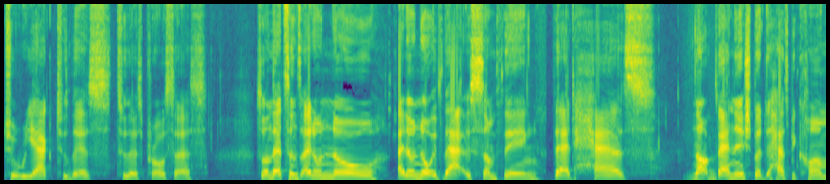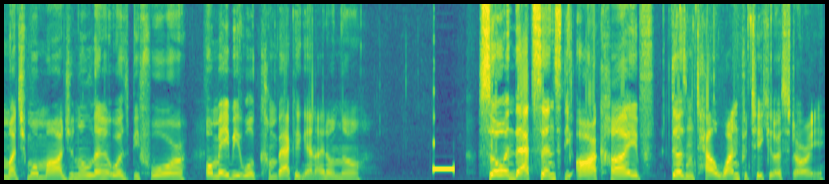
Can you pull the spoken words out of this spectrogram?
to react to this to this process. So in that sense, I don't know. I don't know if that is something that has not vanished, but has become much more marginal than it was before, or maybe it will come back again. I don't know. So in that sense, the archive doesn't tell one particular story.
